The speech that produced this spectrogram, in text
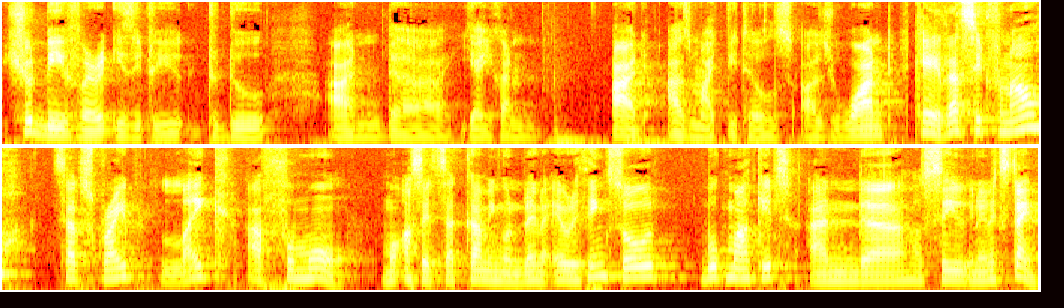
should be very easy to to do. And yeah, you can add as much details as you want. Okay, that's it for now. Subscribe, like for more. More assets are coming on Blender Everything, so bookmark it, and uh, I'll see you in the next time.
